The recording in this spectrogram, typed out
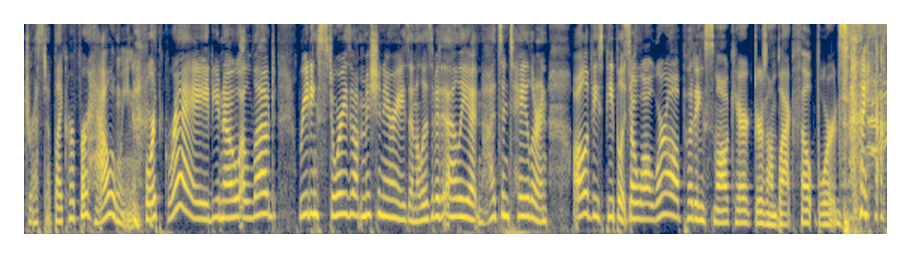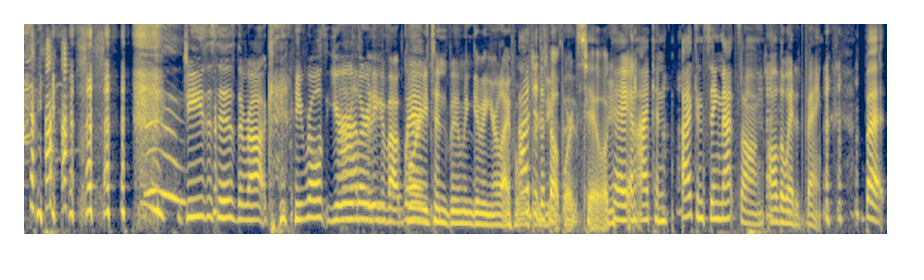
dressed up like her for Halloween in fourth grade. You know, I loved reading stories about missionaries and Elisabeth Elliot and Hudson Taylor and all of these people. It So, while we're all putting small characters on black felt boards, Jesus is the rock. he rolls. You're I learning about Corrie. Ten Boom and giving your life away. I did the felt boards too, okay, and I can I can sing that song all the way to the bank. But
